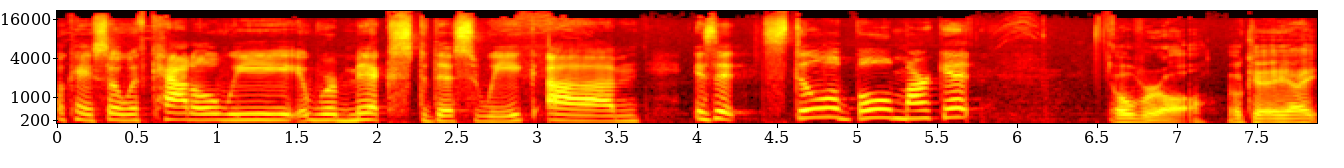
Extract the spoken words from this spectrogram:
Okay, so with cattle, we were mixed this week. Um, is it still a bull market? Overall. Okay, I,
